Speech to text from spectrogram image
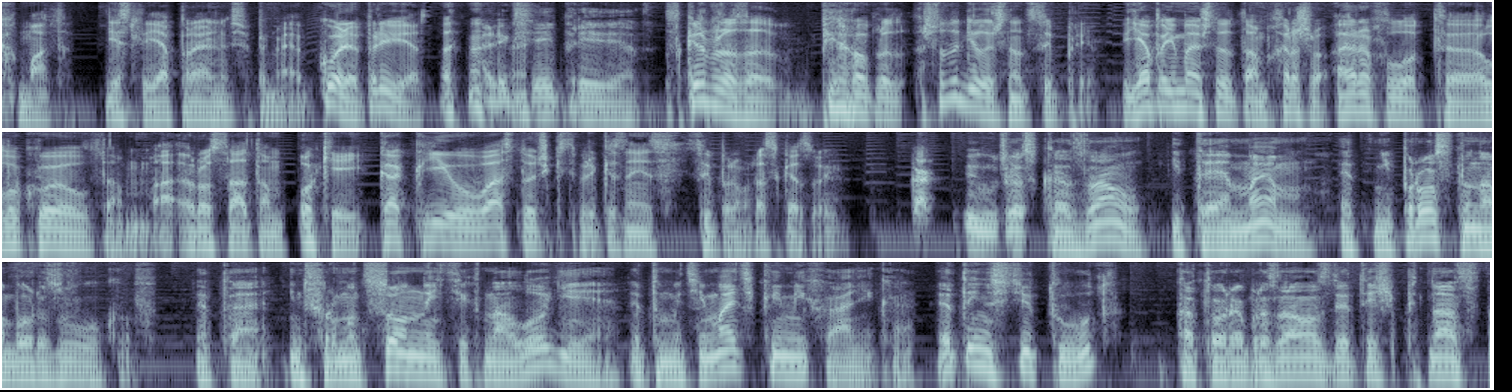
Мехмат, если я правильно все понимаю. Коля, привет. Алексей, привет. Скажи, пожалуйста, первый вопрос. Что ты делаешь на Ципре? Я понимаю, что там, хорошо, Аэрофлот, э, Лукойл, там, а, Росатом. Окей. Какие у вас точки соприкосновения с Ципром? Рассказывай. Как ты уже сказал, ИТММ – это не просто набор звуков. Это информационные технологии, это математика и механика. Это институт, который образовался в 2015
